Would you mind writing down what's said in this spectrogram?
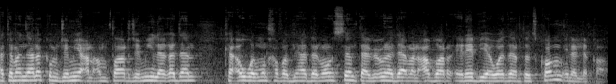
أتمنى لكم جميعا أمطار جميلة غدا كأول منخفض لهذا الموسم. تابعونا دائما عبر اريبيا إلى اللقاء.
